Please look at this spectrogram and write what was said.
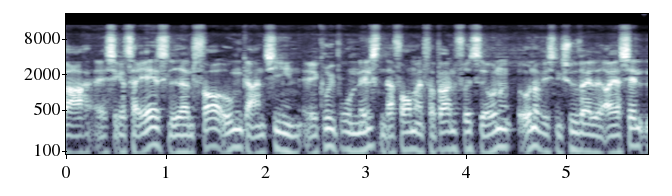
var øh, sekretariatslederen for Ungegarantien, øh, Gry Brun Nielsen, der er formand for Børnefritid og Undervisningsudvalget, og jeg selv,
